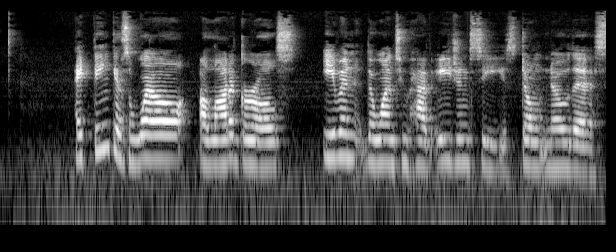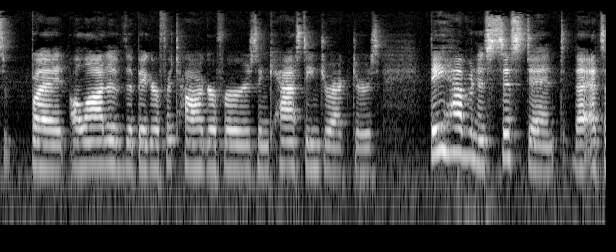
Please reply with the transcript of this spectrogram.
I think as well, a lot of girls, even the ones who have agencies, don't know this, but a lot of the bigger photographers and casting directors, they have an assistant that's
